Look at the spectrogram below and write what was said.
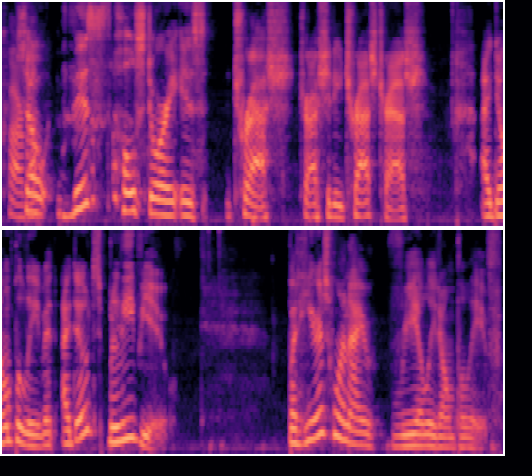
Karma. So this whole story is trash, trashity, trash, trash. I don't believe it. I don't believe you. But here's one I really don't believe.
